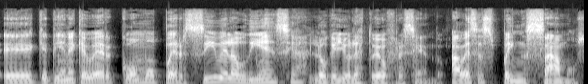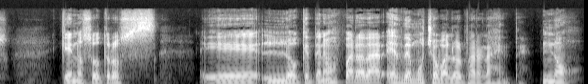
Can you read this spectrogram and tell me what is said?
eh, que tiene que ver cómo percibe la audiencia lo que yo le estoy ofreciendo. A veces pensamos que nosotros eh, lo que tenemos para dar es de mucho valor para la gente. No,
